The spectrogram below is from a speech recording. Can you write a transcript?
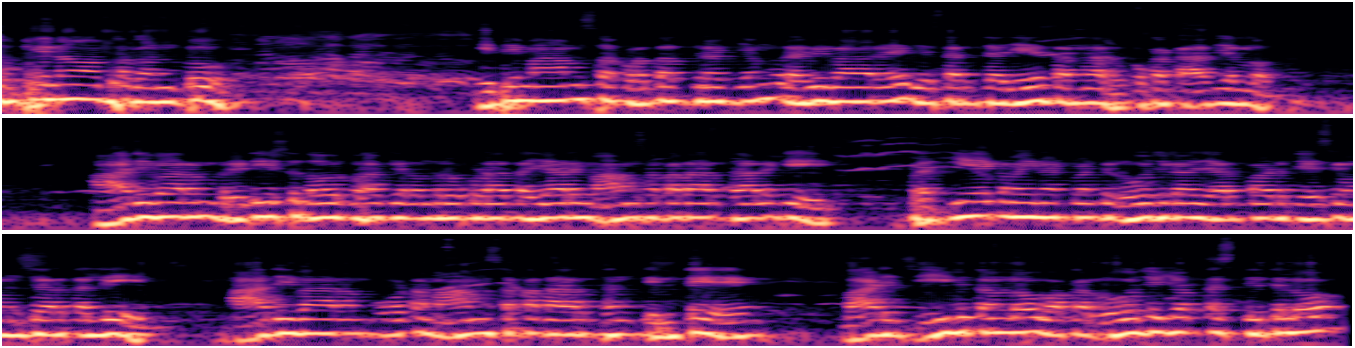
సుఖినో భవంతు. ఇది మాంస కృతద్రవ్యం రవివారే విసర్జయేత్ అన్నారు ఒక కావ్యంలో. ఆదివారం బ్రిటిష్ దౌర్భాగ్యులందరూ కూడా తయారీ మాంస పదార్థాలకి ప్రత్యేకమైనటువంటి రోజుగా ఏర్పాటు చేసి ఉంచారు తల్లి. ఆదివారం పూట మాంస పదార్థం తింటే వాడి జీవితంలో ఒక రోజు యొక్క స్థితిలో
